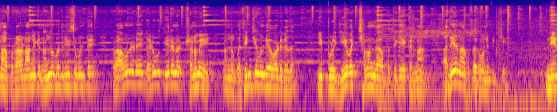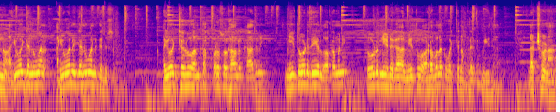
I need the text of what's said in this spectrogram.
నా ప్రాణానికి నన్ను వదిలేసి ఉంటే రావణుడే గడువు తీరిన క్షణమే నన్ను వధించి ఉండేవాడు కదా. ఇప్పుడు జీవచ్ఛవంగా బ్రతికే కన్నా అదే నాకు సుఖం అనిపించేది. నేను అయోజను అయోనిజను అని తెలుసు. అయోధ్యలో అంతఃపుర సుఖాలు కాదని మీతోడిదే లోకమని తోడు నీడగా మీతో అడవులకు వచ్చిన ఫలితం ఇదా. లక్ష్మణ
